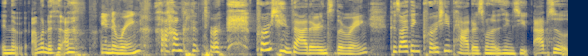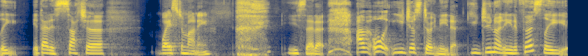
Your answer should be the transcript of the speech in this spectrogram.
in the I'm going to th- in the ring. I'm going to throw protein powder into the ring because I think protein powder is one of the things you absolutely that is such a waste of money. You said it. Um, well, you just don't need it. You do not need it. Firstly,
